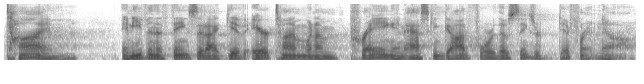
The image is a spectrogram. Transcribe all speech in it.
time, and even the things that I give airtime when I'm praying and asking God for, those things are different now.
